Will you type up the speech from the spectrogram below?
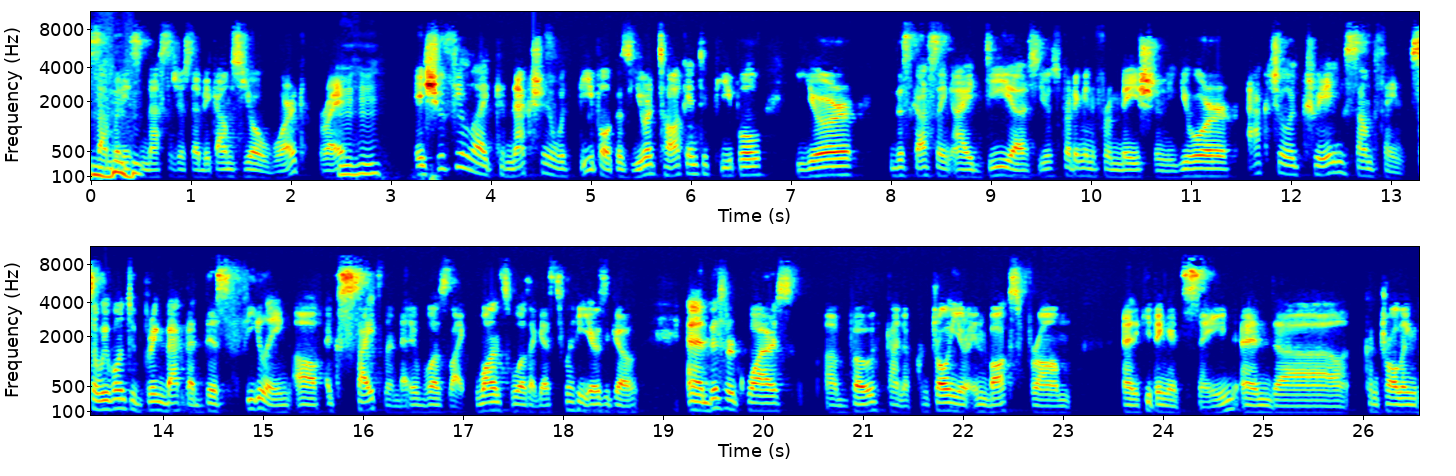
somebody's messages that becomes your work, right? Mm-hmm. It should feel like connection with people because you're talking to people, you're discussing ideas, you're spreading information, you're actually creating something. So we want to bring back that this feeling of excitement that it was like once was, I guess, 20 years ago. And this requires uh, both kind of controlling your inbox from and keeping it sane and uh, controlling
